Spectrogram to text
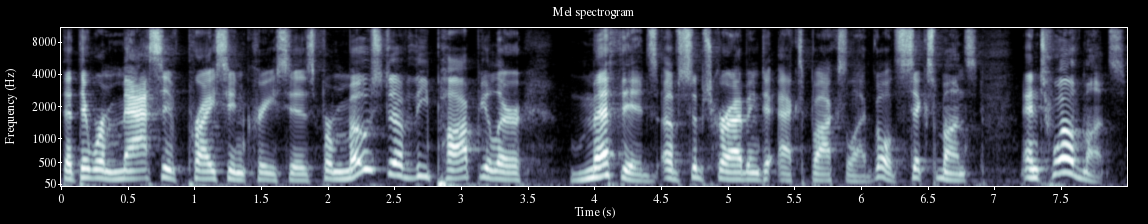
that there were massive price increases for most of the popular methods of subscribing to Xbox Live Gold, six months and 12 months?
